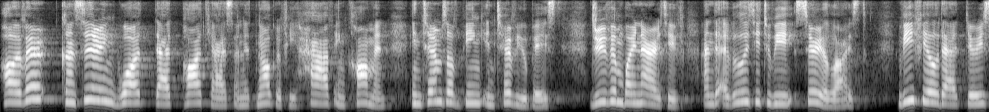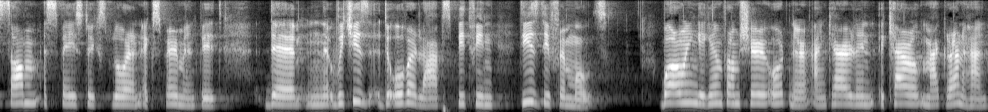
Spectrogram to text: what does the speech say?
However, considering what that podcast and ethnography have in common in terms of being interview based, driven by narrative, and the ability to be serialized, we feel that there is some space to explore and experiment with, the, which is the overlaps between these different modes. Borrowing again from Sherry Ortner and Carolyn, Carol McGranahan,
